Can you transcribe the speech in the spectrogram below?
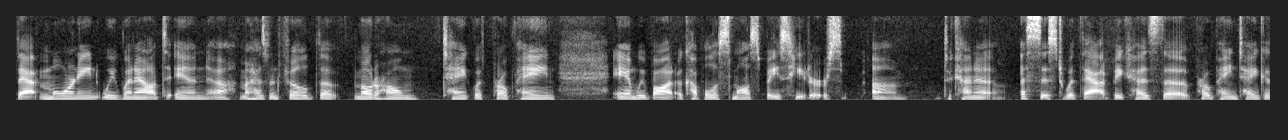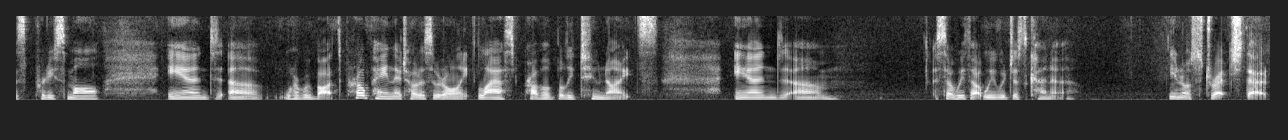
that morning we went out and uh, my husband filled the motorhome tank with propane, and we bought a couple of small space heaters um, to kind of assist with that because the propane tank is pretty small. And uh, where we bought the propane, they told us it would only last probably two nights. And um, so we thought we would just kind of, you know, stretch that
